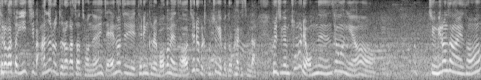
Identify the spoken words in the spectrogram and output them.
들어가서 이 집 안으로 들어가서 저는 이제 에너지 드링크를 먹으면서 체력을 보충해 보도록 하겠습니다. 그리고 지금 총알이 없는 상황이에요. 지금 이런 상황에서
